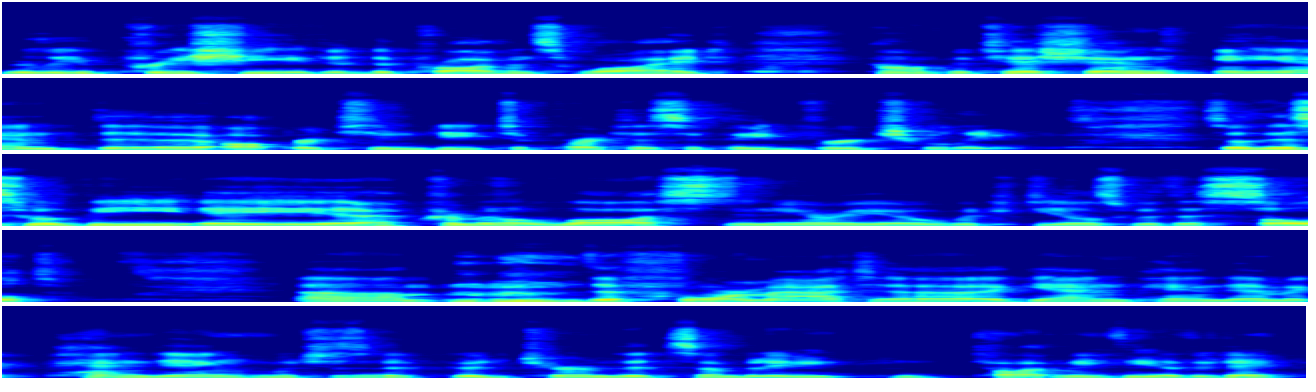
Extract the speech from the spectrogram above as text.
really appreciated the province wide competition and the opportunity to participate virtually. So, this will be a, a, criminal law scenario which deals with assault. Um, the format, uh, again, pandemic pending, which is a good term that somebody taught me the other day.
